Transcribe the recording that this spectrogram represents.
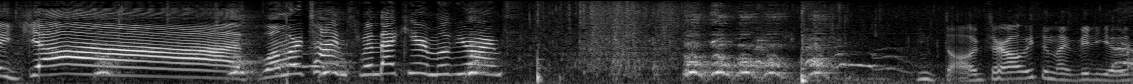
Good job. One more time. Swim back here. Move your arms. Dogs are always in my videos.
